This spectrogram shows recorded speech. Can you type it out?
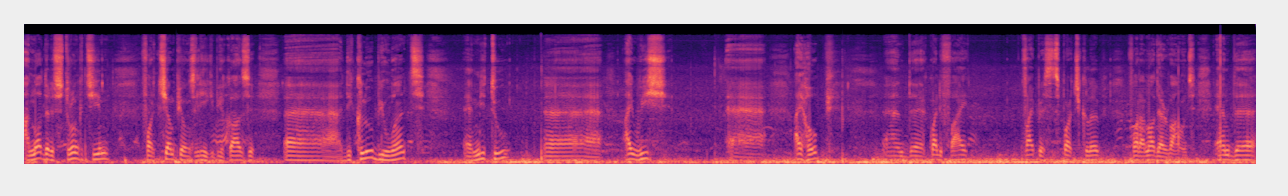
another strong team for Champions League because uh, the club you want, uh, me too. Uh, I wish, I hope, and uh, qualify Vipers Sports Club for another round. And uh,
